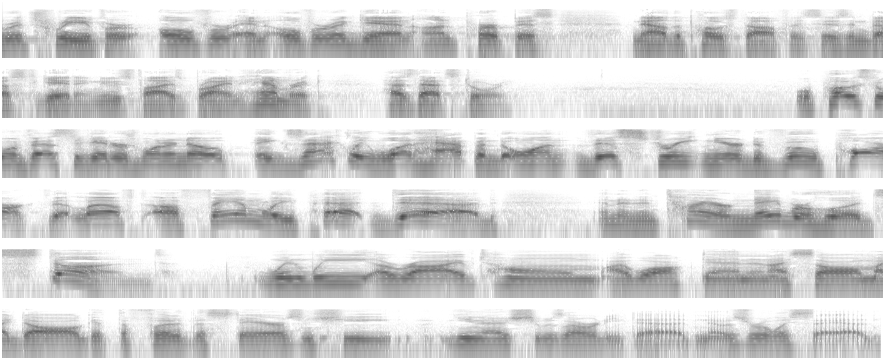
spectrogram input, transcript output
retriever over and over again on purpose. Now the post office is investigating. News 5's Brian Hamrick has that story. Well, postal investigators want to know exactly what happened on this street near Devou Park that left a family pet dead and an entire neighborhood stunned. When we arrived home, I walked in and I saw my dog at the foot of the stairs, and she, you know, she was already dead, and it was really sad.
